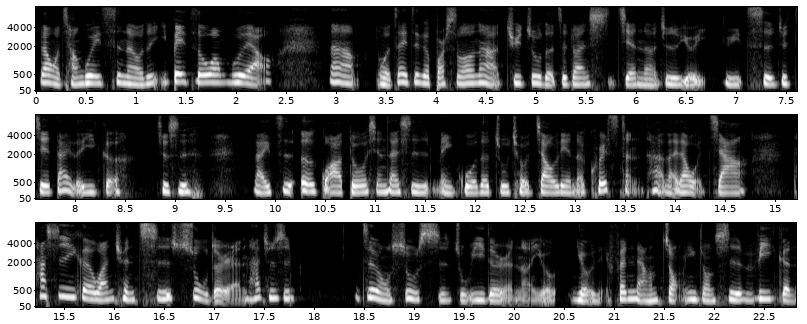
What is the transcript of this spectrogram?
让我尝过一次呢，我就一辈子都忘不了。那我在这个 Barcelona 居住的这段时间呢，就是有有一次就接待了一个，就是来自厄瓜多，现在是美国的足球教练的 Kristen，他来到我家。他是一个完全吃素的人，他就是这种素食主义的人呢。有有分两种，一种是 vegan，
